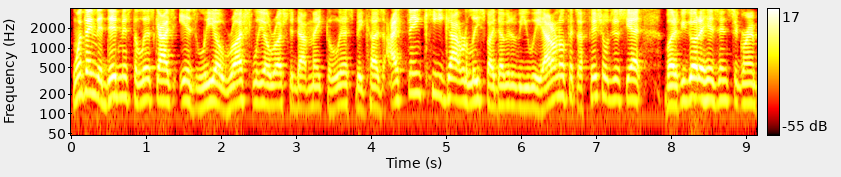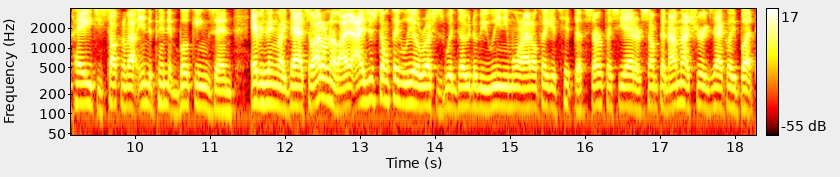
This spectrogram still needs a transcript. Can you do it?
One thing that did miss the list, guys, is Lio Rush. Lio Rush did not make the list because I think he got released by WWE. I don't know if it's official just yet, but if you go to his Instagram page, he's talking about independent bookings and everything like that. So I don't know. I, I just don't think Lio Rush is with WWE anymore. I don't think it's hit the surface yet or something. I'm not sure exactly, but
